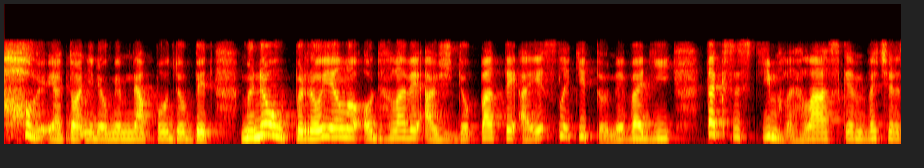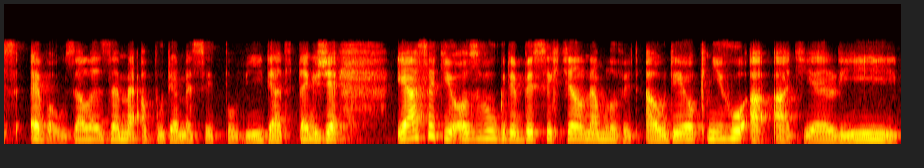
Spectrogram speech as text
ahoj, já to ani neumím napodobit, mnou projelo od hlavy až do paty a jestli ti to nevadí, tak se s tímhle hláskem večer s Evou zalezeme a budeme si povídat. Takže já se ti ozvu, kdyby si chtěl namluvit audioknihu a ať je líp.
